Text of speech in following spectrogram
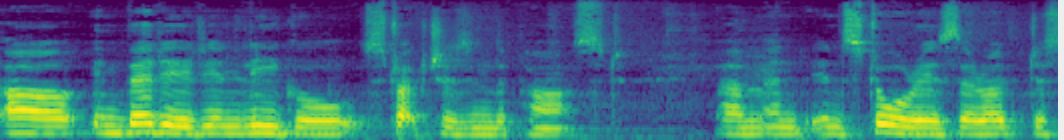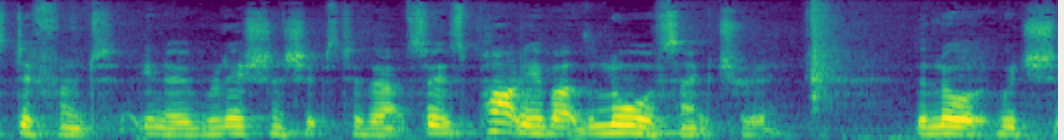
are, embedded in legal structures in the past. Um, and in stories, there are just different, you know, relationships to that. So it's partly about the law of sanctuary, the law which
